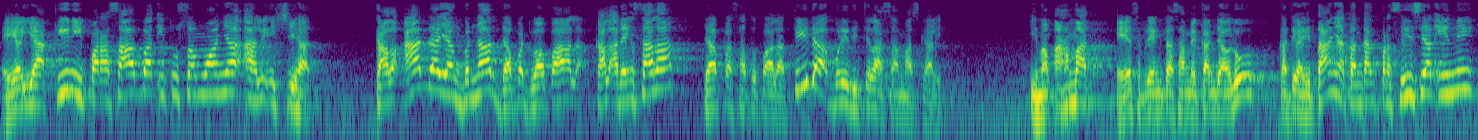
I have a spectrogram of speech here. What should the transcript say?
Ya yakini para sahabat itu semuanya ahli ijtihad. Kalau ada yang benar dapat dua pahala. Kalau ada yang salah dapat satu pahala. Tidak boleh dicela sama sekali. Imam Ahmad, eh seperti yang kita sampaikan dahulu, ketika ditanya tentang perselisihan ini,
